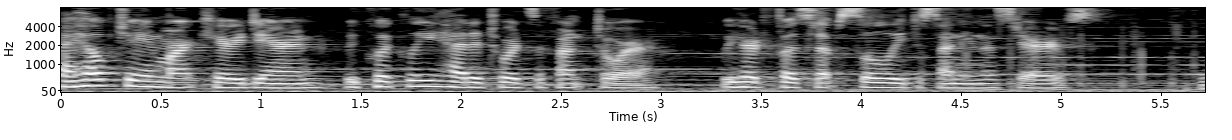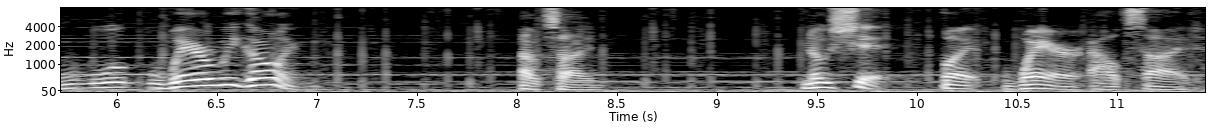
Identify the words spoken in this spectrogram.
I helped Jay and Mark carry Darren. We quickly headed towards the front door. We heard footsteps slowly descending the stairs. W- where are we going? Outside. No shit, but where outside?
